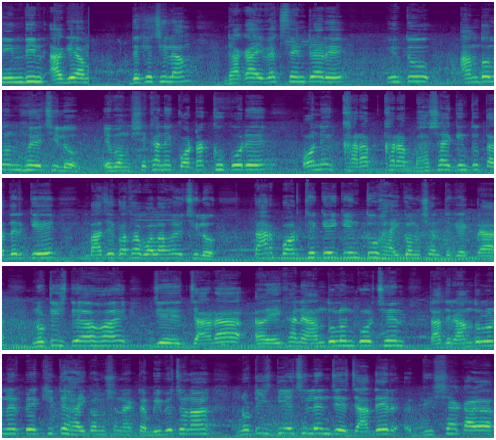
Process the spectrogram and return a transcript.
তিন দিন আগে আমরা দেখেছিলাম, ঢাকা আইভ্যাক সেন্টারে কিন্তু আন্দোলন হয়েছিল এবং সেখানে কটাক্ষ করে অনেক খারাপ খারাপ ভাষায় কিন্তু তাদেরকে বাজে কথা বলা হয়েছিল। তারপর থেকেই কিন্তু হাই কমিশন থেকে একটা নোটিশ দেওয়া হয় যে যারা এখানে আন্দোলন করছেন, তাদের আন্দোলনের প্রেক্ষিতে হাই কমিশন একটা বিবেচনা নোটিশ দিয়েছিলেন যে যাদের ভিসা কা-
